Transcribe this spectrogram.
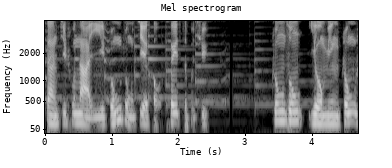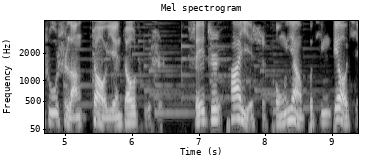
但季出纳以种种借口推辞不去。中宗又命中书侍郎赵延昭出使，谁知他也是同样不听调遣。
